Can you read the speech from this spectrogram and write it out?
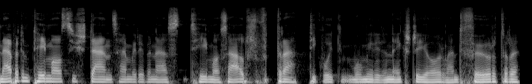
Neben dem Thema Assistenz haben wir eben auch das Thema Selbstvertretung, wo, wir in den nächsten Jahren fördern wollen.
